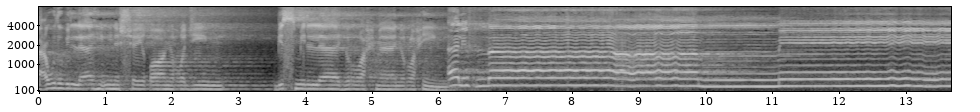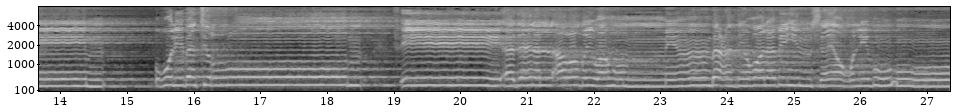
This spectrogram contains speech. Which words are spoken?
أعوذ بالله من الشيطان الرجيم. بسم الله الرحمن الرحيم. ألف لام ميم. غلبت الروم في أدنى الأرض وهم من بعد غلبهم سيغلبون.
